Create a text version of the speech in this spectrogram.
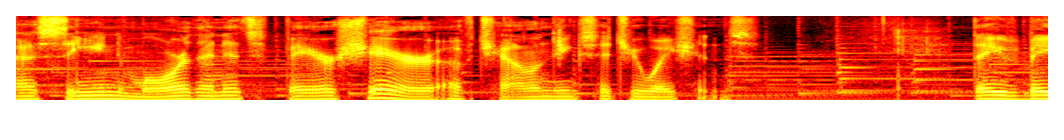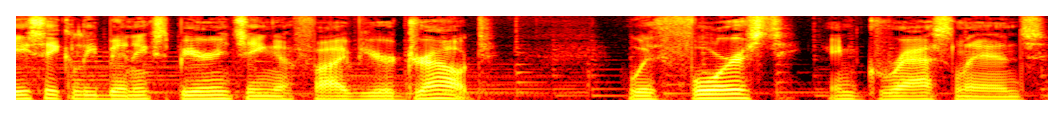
has seen more than its fair share of challenging situations. They've basically been experiencing a five year drought, with forest and grasslands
